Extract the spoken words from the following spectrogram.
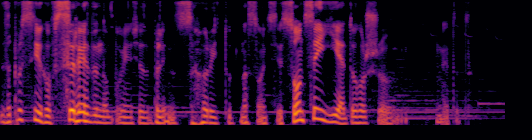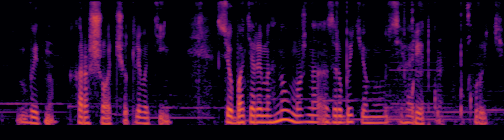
Запроси його всередину, бо він зараз, блін, згорить тут на сонці. Сонце є, того що этот, видно. Хорошо, отчетлива тінь. Все, батя ремигнув, можна зробити йому сигаретку. Покурить.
